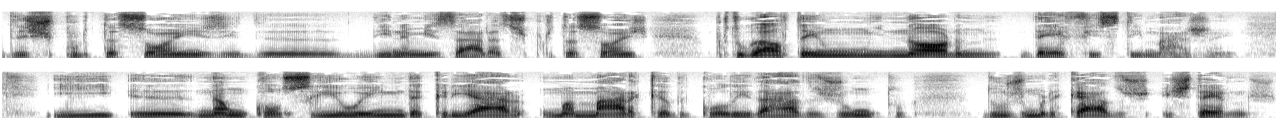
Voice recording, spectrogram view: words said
de, exportações e de dinamizar as exportações, Portugal tem um enorme déficit de imagem e eh, não conseguiu ainda criar uma marca de qualidade junto dos mercados externos.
